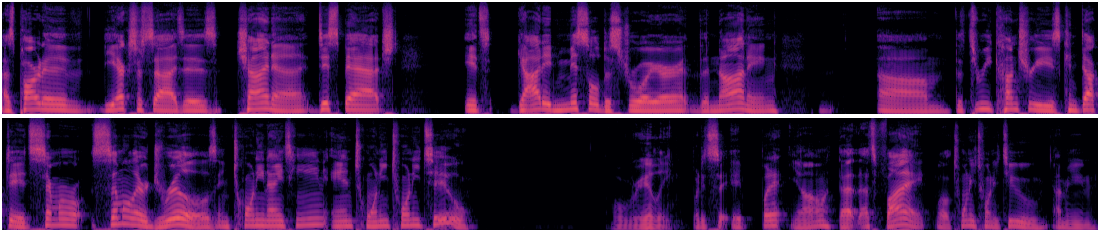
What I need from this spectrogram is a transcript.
As part of the exercises, China dispatched its guided missile destroyer, the Nanning, um, the three countries conducted similar similar drills in 2019 and 2022. Oh, really? But it's it, but you know that that's fine. Well, 2022. I mean,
